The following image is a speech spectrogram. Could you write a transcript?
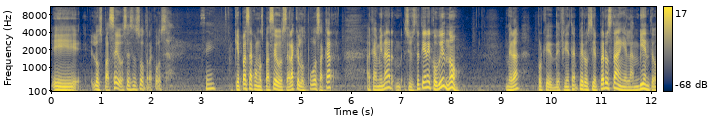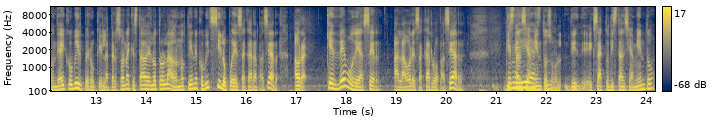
Eh, los paseos, esa es otra cosa. Sí. ¿Qué pasa con los paseos? ¿Será que los puedo sacar a caminar? Si usted tiene COVID, no. ¿Verdad? Porque definitivamente, pero si el perro está en el ambiente donde hay COVID, pero que la persona que está del otro lado no tiene COVID, sí lo puede sacar a pasear. Ahora, ¿qué debo de hacer a la hora de sacarlo a pasear? ¿Qué Distanciamiento, sol- di- exacto, distanciamiento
